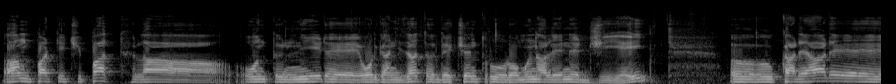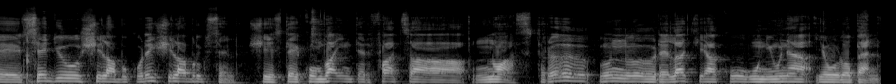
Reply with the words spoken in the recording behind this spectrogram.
am participat la o întâlnire organizată de Centrul Român al Energiei, uh, care are sediu și la București și la Bruxelles și este cumva interfața noastră în relația cu Uniunea Europeană.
